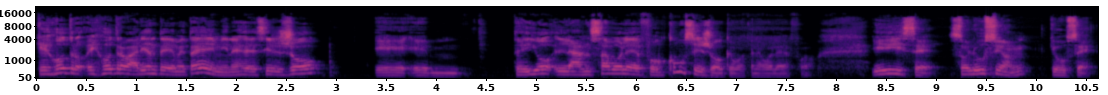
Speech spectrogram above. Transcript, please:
Que es, otro, es otra variante de metagaming. Es decir, yo eh, em, te digo, lanza bola de fuego. ¿Cómo sé yo que vos tenés bola de fuego? Y dice, solución que usé.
